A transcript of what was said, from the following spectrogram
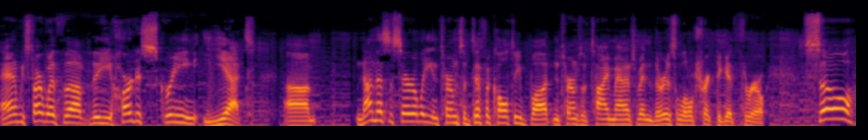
and we start with uh, the hardest screen yet. Um, not necessarily in terms of difficulty, but in terms of time management, there is a little trick to get through. So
